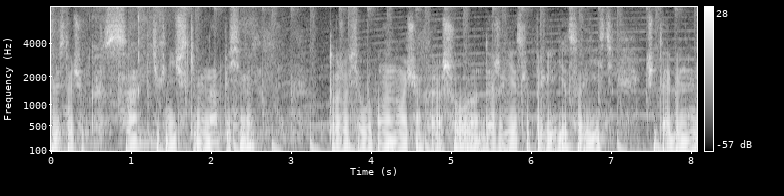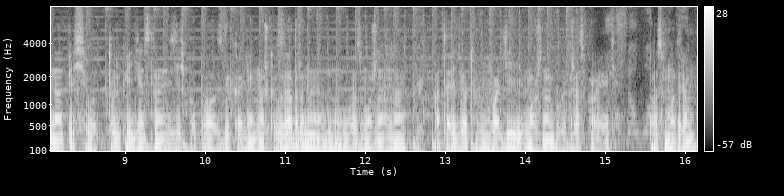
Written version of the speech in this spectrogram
листочек с техническими надписями. Тоже все выполнено очень хорошо, даже если приглядеться, есть читабельные надписи. Вот только единственное, здесь попалась декаль немножко задранная, ну, возможно, она отойдет в воде и можно будет расправить. Посмотрим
